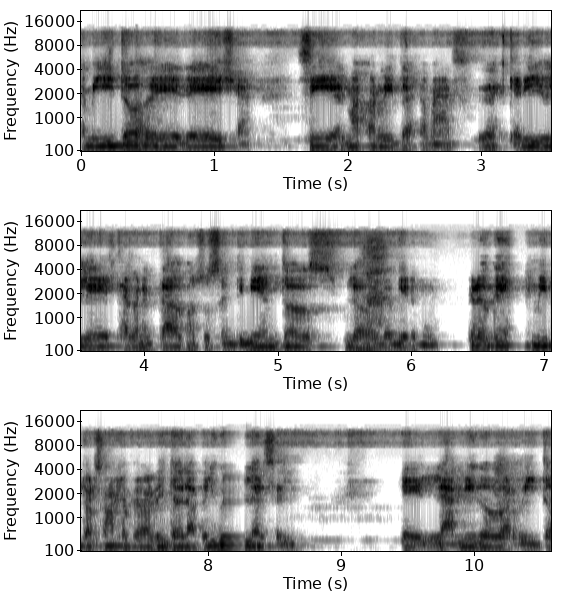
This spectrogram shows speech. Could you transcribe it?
amiguitos de, de ella. Sí, el más gordito es lo más es querible, está conectado con sus sentimientos, lo, lo quiero mucho. Creo que mi personaje favorito de la película es el, el amigo gordito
